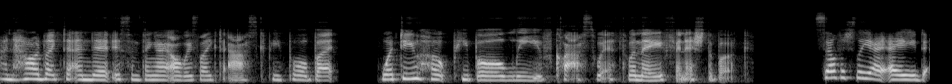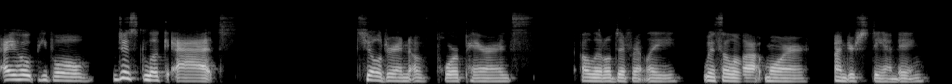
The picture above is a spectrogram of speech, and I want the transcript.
and how i'd like to end it is something i always like to ask people but what do you hope people leave class with when they finish the book selfishly i i, I hope people just look at children of poor parents a little differently with a lot more understanding.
